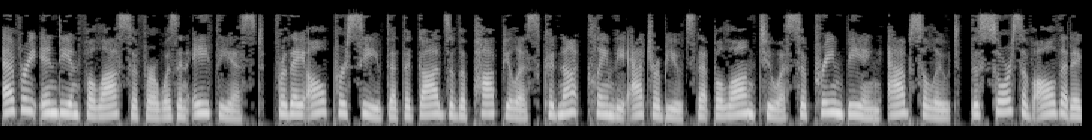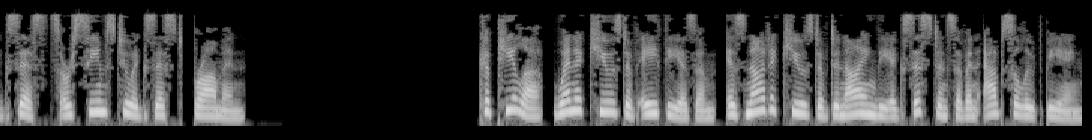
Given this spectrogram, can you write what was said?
every Indian philosopher was an atheist, for they all perceived that the gods of the populace could not claim the attributes that belong to a supreme being absolute, the source of all that exists or seems to exist, Brahman. Kapila, when accused of atheism, is not accused of denying the existence of an absolute being.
